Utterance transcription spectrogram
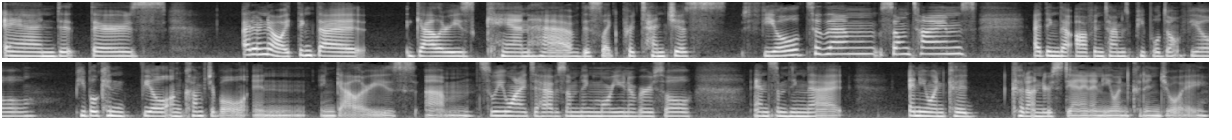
And there's, I don't know, I think that galleries can have this like pretentious feel to them sometimes. I think that oftentimes people don't feel people can feel uncomfortable in in galleries. Um, so we wanted to have something more universal and something that anyone could could understand and anyone could enjoy.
